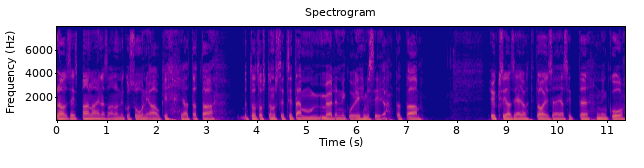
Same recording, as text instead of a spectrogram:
No siis mä oon aina saanut niinku suuni auki ja tota, tutustunut sit sitä myöden niinku ihmisiin ja tota, yksi asia johti toiseen ja sitten niinku,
